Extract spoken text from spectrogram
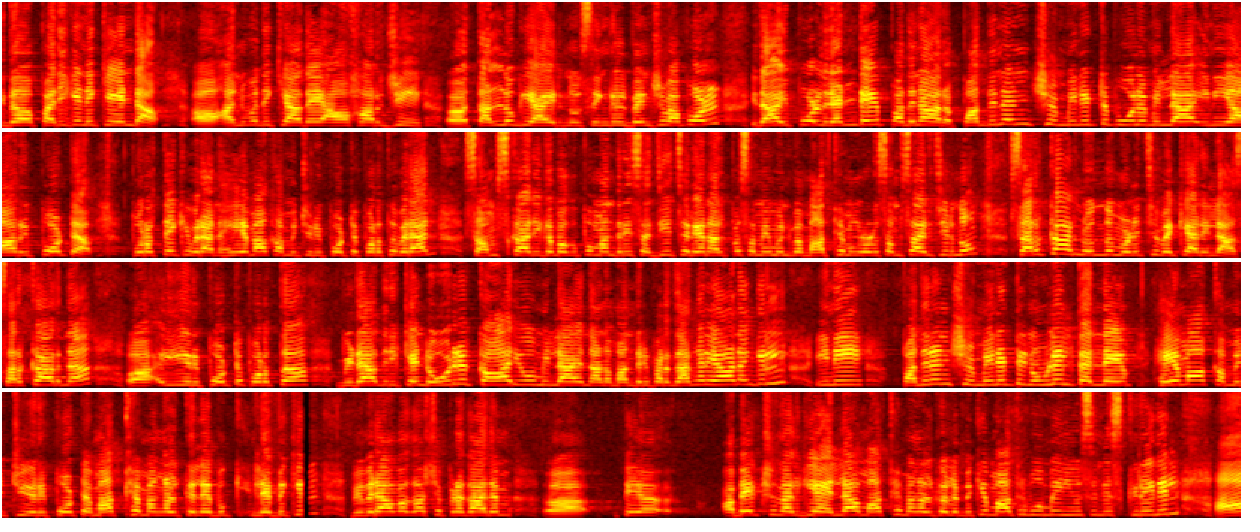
ഇത് പരിഗണിക്കേണ്ട അനുവദിക്കാതെ ആ ഹർജി തള്ളുകയായിരുന്നു സിംഗിൾ ബെഞ്ചും. അപ്പോൾ ഇതാ ഇപ്പോൾ രണ്ടേ പതിനാറ് പതിനഞ്ച് മിനിറ്റ് പോലും ഇല്ല ഇനി ആ റിപ്പോർട്ട് പുറത്തേക്ക് വരാൻ. ഹേമ കമ്മിറ്റി റിപ്പോർട്ട് പുറത്തു വരാൻ. സാംസ്കാരിക വകുപ്പ് മന്ത്രി സജി ചെറിയാൻ അല്പസമയം മുൻപ് മാധ്യമങ്ങളോട് സംസാരിച്ചിരുന്നു. സർക്കാരിനൊന്നും ഒളിച്ചു വെക്കാനില്ല. സർക്കാരിന് ഈ റിപ്പോർട്ട് പുറത്ത് വിടാതിരിക്കേണ്ട ഒരു കാര്യവുമില്ല എന്നാണ് മന്ത്രി പറഞ്ഞത്. അങ്ങനെയാണെങ്കിൽ ഇനി പതിനഞ്ച് മിനിറ്റിനുള്ളിൽ തന്നെ ഹേമ കമ്മിറ്റി റിപ്പോർട്ട് മാധ്യമങ്ങൾക്ക് ലഭിക്കും. വിവരാവകാശ പ്രകാരം അപേക്ഷ നൽകിയ എല്ലാ മാധ്യമങ്ങൾക്കും ലഭിക്കും. മാതൃഭൂമി ന്യൂസിന്റെ സ്ക്രീനിൽ ആ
